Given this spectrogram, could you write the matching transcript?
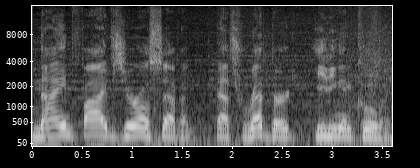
9507. That's Redbird Heating and Cooling.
